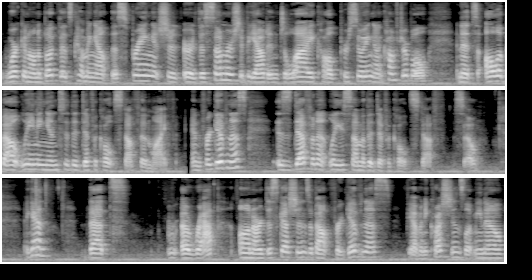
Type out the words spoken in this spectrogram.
working on a book that's coming out this spring. It should, or this summer should be out in July called Pursuing Uncomfortable. And it's all about leaning into the difficult stuff in life. And forgiveness is definitely some of the difficult stuff. So, again, that's a wrap on our discussions about forgiveness. If you have any questions, let me know.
